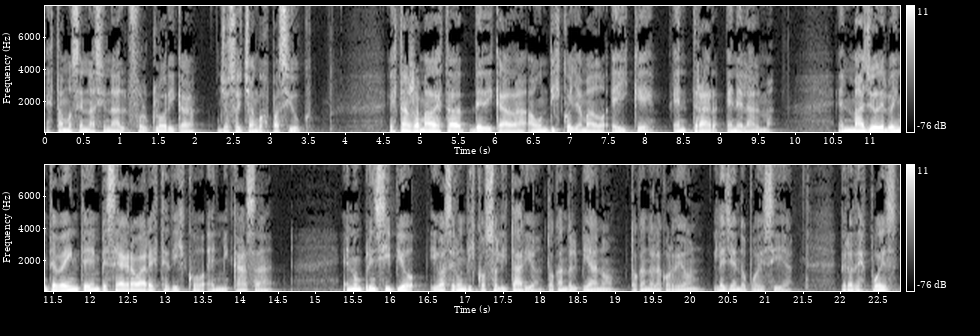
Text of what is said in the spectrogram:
estamos en Nacional Folclórica, yo soy Chango Spasiuk. Esta enramada está dedicada a un disco llamado Eike, Entrar en el Alma. En mayo del 2020 empecé a grabar este disco en mi casa. En un principio iba a ser un disco solitario, tocando el piano, tocando el acordeón, leyendo poesía. Pero después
